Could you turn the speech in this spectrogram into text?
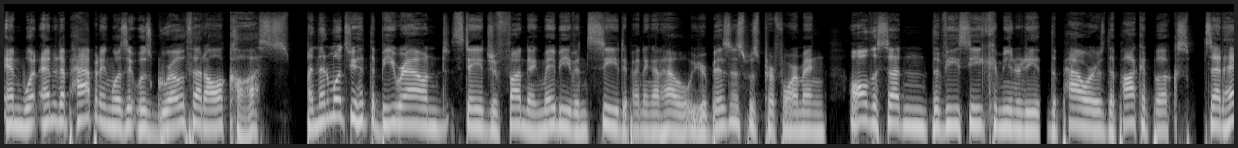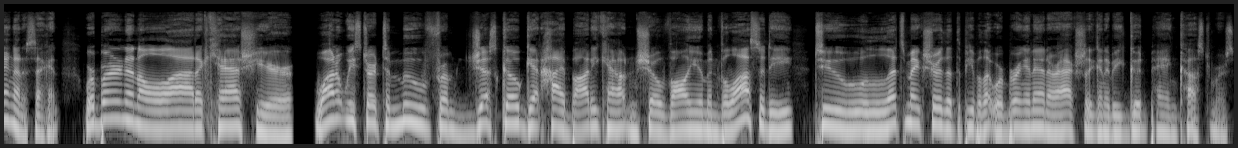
And what ended up happening was it was growth at all costs. And then once you hit the B round stage of funding, maybe even C, depending on how your business was performing, all of a sudden the VC community, the powers, the pocketbooks said, hang on a second, we're burning a lot of cash here. Why don't we start to move from just go get high body count and show volume and velocity to let's make sure that the people that we're bringing in are actually going to be good paying customers.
